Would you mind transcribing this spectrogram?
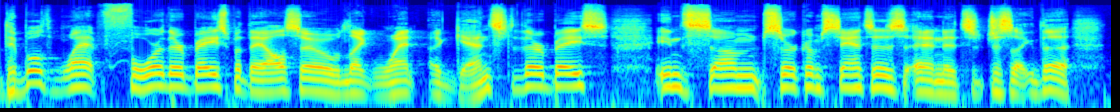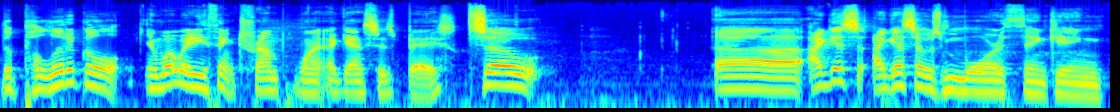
they both went for their base, but they also like went against their base in some circumstances, and it's just like the the political. In what way do you think Trump went against his base? So, uh, I guess I guess I was more thinking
